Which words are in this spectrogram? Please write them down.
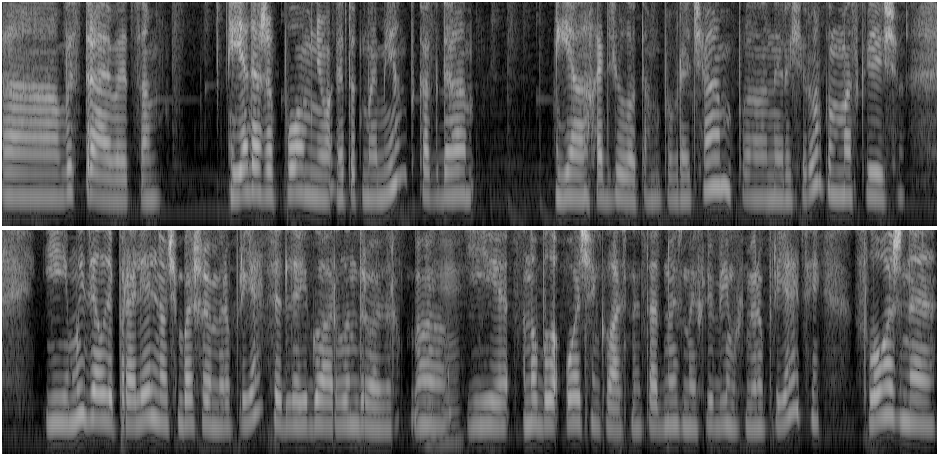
э, выстраивается. И я даже помню этот момент, когда я ходила там по врачам, по нейрохирургам в Москве еще. И мы делали параллельно очень большое мероприятие для Jaguar Land Rover. Uh-huh. И оно было очень классное. Это одно из моих любимых мероприятий. Сложное,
